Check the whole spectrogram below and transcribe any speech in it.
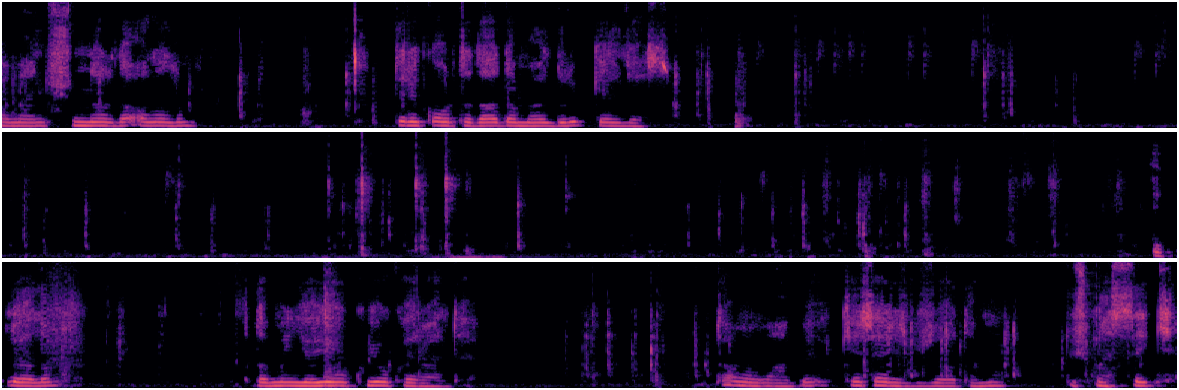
Hemen şunları da alalım. Direkt ortada adam öldürüp geleceğiz. Oklayalım. Adamın yayı oku yok herhalde. Tamam abi. Keseriz biz o adamı. Düşmezsek.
